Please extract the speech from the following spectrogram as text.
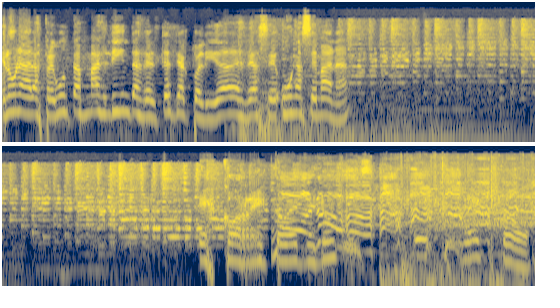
En una de las preguntas más lindas del test de actualidades de hace una semana. Es correcto, Edwin Núñez. Es correcto.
